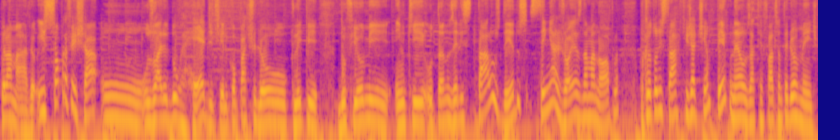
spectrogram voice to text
pela Marvel. E só pra fechar, um usuário do Reddit, ele compartilhou o clipe do filme em que o Thanos ele estala os dedos sem as joias na manopla, porque o Tony Stark já tinha pego, né, os artefatos anteriormente.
